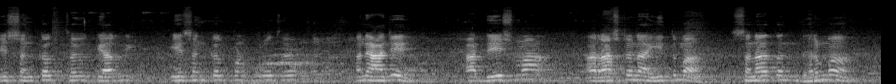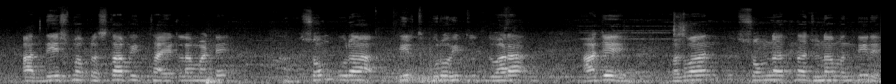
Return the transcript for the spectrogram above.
એ સંકલ્પ થયો ત્યારની, એ સંકલ્પ પણ પૂરો થયો. અને આજે આ દેશમાં, આ રાષ્ટ્રના હિતમાં સનાતન ધર્મ આ દેશમાં પ્રસ્થાપિત થાય એટલા માટે સોમપુરા તીર્થ પુરોહિત દ્વારા આજે ભગવાન સોમનાથના જૂના મંદિરે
